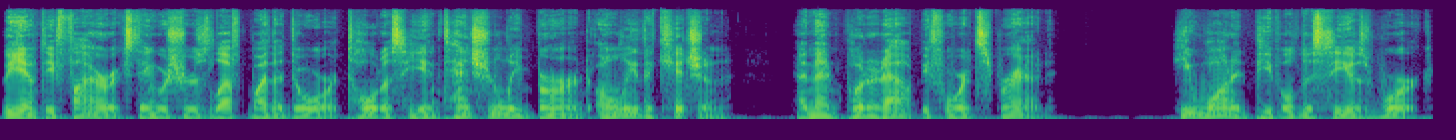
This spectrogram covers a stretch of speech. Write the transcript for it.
The empty fire extinguishers left by the door told us he intentionally burned only the kitchen and then put it out before it spread. He wanted people to see his work,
